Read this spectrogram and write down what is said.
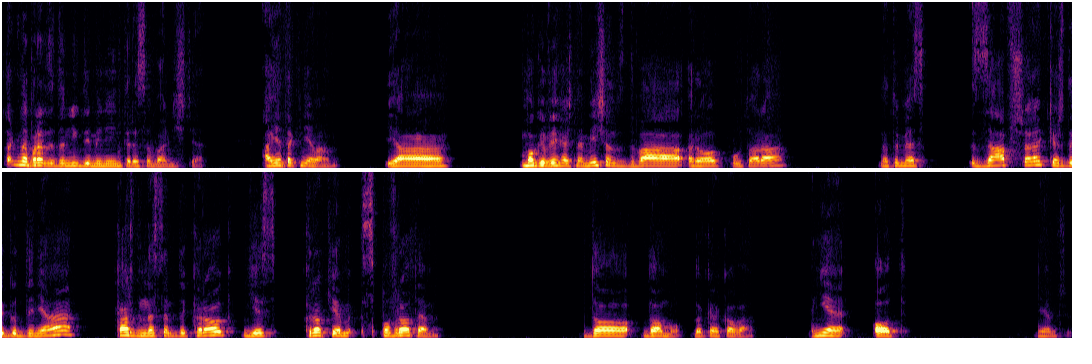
Tak naprawdę to nigdy mnie nie interesowaliście. A ja tak nie mam. Ja mogę wyjechać na miesiąc, dwa, rok, półtora. Natomiast zawsze, każdego dnia, każdy następny krok jest krokiem z powrotem do domu, do Krakowa. Nie od. Nie wiem, czy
